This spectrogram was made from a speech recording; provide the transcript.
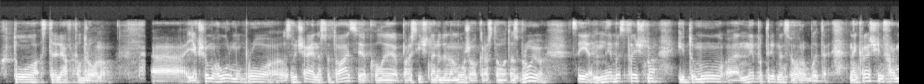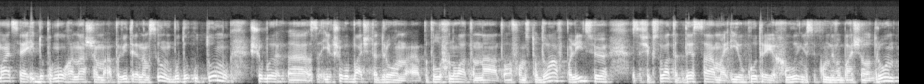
хто стріляв по дрону. Е, Якщо ми говоримо про звичайну ситуацію, коли пересічна людина може використовувати зброю, це є небезпечно і тому е, не потрібно цього робити. Найкраща інформація і допомога нашим повітряним силам буде у тому, щоб е, якщо ви бачите дрон, потелефонувати на телефон 102 в поліцію, зафіксувати, де саме і у котрій хвилині секунди ви бачили дрон.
